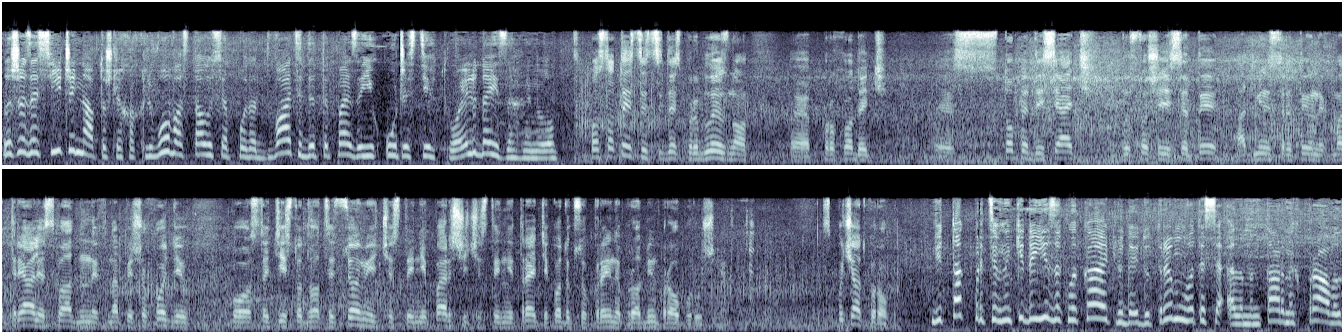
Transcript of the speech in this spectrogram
Лише за січень на автошляхах Львова сталося понад 20 ДТП за їх участі. Троє людей загинуло. По статистиці десь приблизно е, проходить е, 150 до 160 адміністративних матеріалів, складених на пішоходів по статті 127, частині 1, частині 3 Кодексу України про адмінправопорушення. З початку року. Відтак працівники ДАІ закликають людей дотримуватися елементарних правил,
